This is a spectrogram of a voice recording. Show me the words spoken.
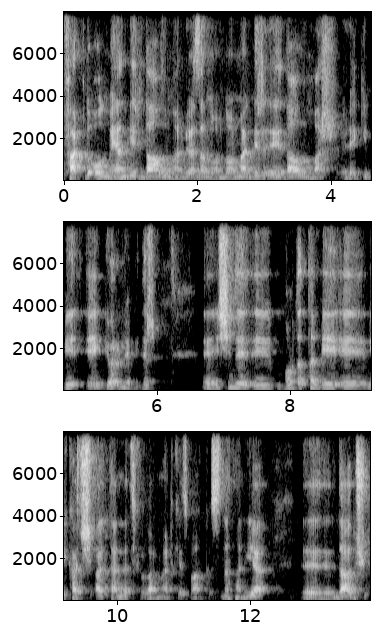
farklı olmayan bir dağılım var. Biraz daha normal bir e, dağılım var e, gibi e, görülebilir. Şimdi burada tabii birkaç alternatifi var Merkez Bankası'nın. Hani ya daha düşük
